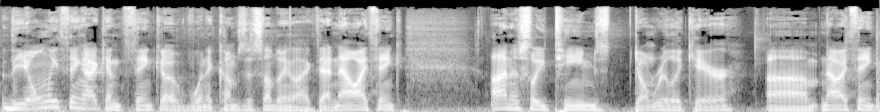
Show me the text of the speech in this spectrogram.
the only thing I can think of when it comes to something like that, now I think honestly teams don't really care. Um, now I think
